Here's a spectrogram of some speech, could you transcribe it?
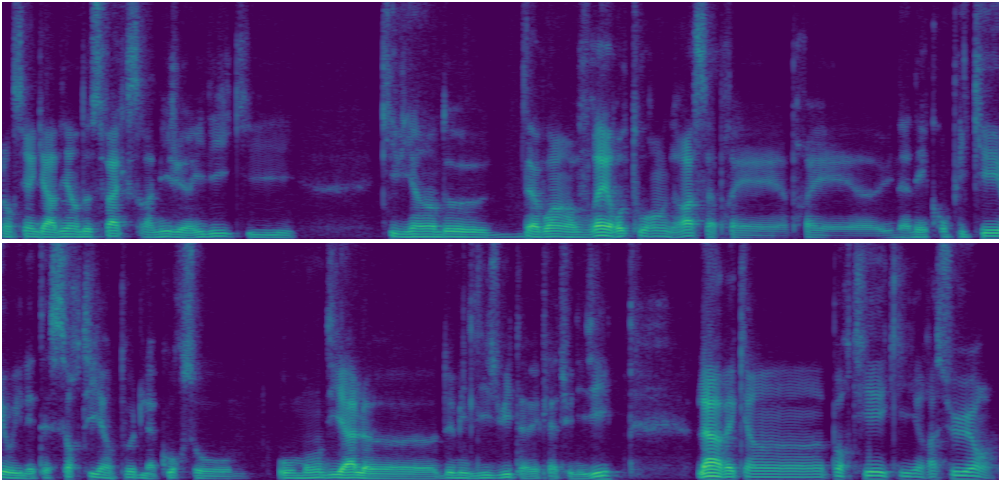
l'ancien gardien de Sfax, Rami Geridi, qui, qui vient d'avoir un vrai retour en grâce après, après euh, une année compliquée où il était sorti un peu de la course au, mondial 2018 euh, avec la Tunisie. Là, avec un portier qui rassure,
